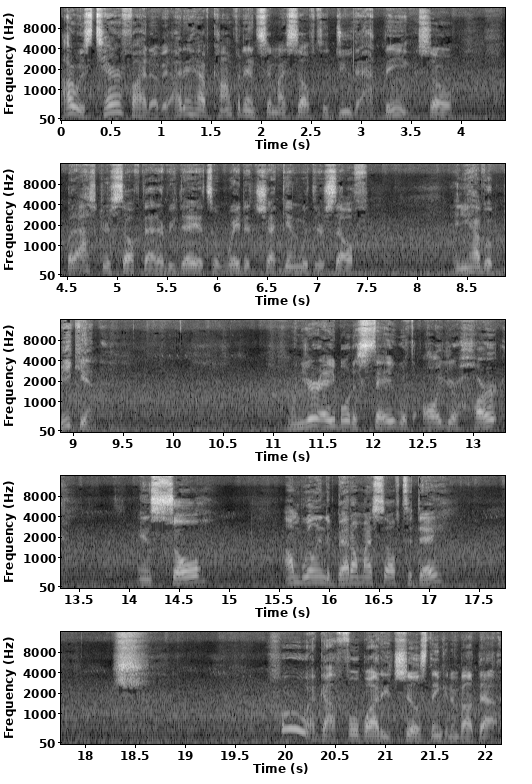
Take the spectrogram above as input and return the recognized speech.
I was terrified of it. I didn't have confidence in myself to do that thing. So, but ask yourself that every day. It's a way to check in with yourself and you have a beacon. When you're able to say with all your heart and soul, I'm willing to bet on myself today. Whew, I got full body chills thinking about that.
